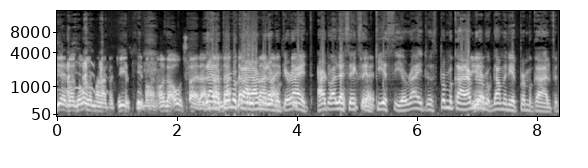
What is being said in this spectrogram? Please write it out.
yeah, but the only man at the GSC, man. Or the outside. And, and that, Pembroke Hall, I remember, you're right. Artois Lessex and yeah. KC, you're right. It was Pembroke Hall, I remember, yeah. dominate Pembroke Hall. For,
